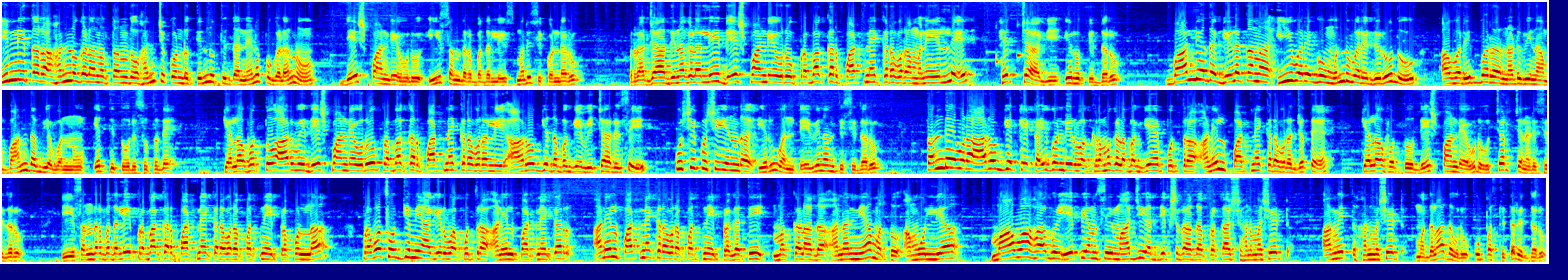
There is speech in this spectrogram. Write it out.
ಇನ್ನಿತರ ಹಣ್ಣುಗಳನ್ನು ತಂದು ಹಂಚಿಕೊಂಡು ತಿನ್ನುತ್ತಿದ್ದ ನೆನಪುಗಳನ್ನು ದೇಶಪಾಂಡೆ ಅವರು ಈ ಸಂದರ್ಭದಲ್ಲಿ ಸ್ಮರಿಸಿಕೊಂಡರು. ರಜಾ ದಿನಗಳಲ್ಲಿ ದೇಶಪಾಂಡೆ ಅವರು ಪ್ರಭಾಕರ್ ಪಾಟ್ನೇಕರ್ ಅವರ ಮನೆಯಲ್ಲೇ ಹೆಚ್ಚಾಗಿ ಇರುತ್ತಿದ್ದರು. ಬಾಲ್ಯದ ಗೆಳೆತನ ಈವರೆಗೂ ಮುಂದುವರೆದಿರುವುದು ಅವರಿಬ್ಬರ ನಡುವಿನ ಬಾಂಧವ್ಯವನ್ನು ಎತ್ತಿ ತೋರಿಸುತ್ತದೆ. ಕೆಲ ಹೊತ್ತು ಆರ್ ವಿ ದೇಶಪಾಂಡೆ ಅವರು ಪ್ರಭಾಕರ್ ಪಾಟ್ನೇಕರ್ ಅವರಲ್ಲಿ ಆರೋಗ್ಯದ ಬಗ್ಗೆ ವಿಚಾರಿಸಿ ಖುಷಿ ಖುಷಿಯಿಂದ ಇರುವಂತೆ ವಿನಂತಿಸಿದರು. ತಂದೆಯವರ ಆರೋಗ್ಯಕ್ಕೆ ಕೈಗೊಂಡಿರುವ ಕ್ರಮಗಳ ಬಗ್ಗೆ ಪುತ್ರ ಅನಿಲ್ ಪಾಟ್ನೇಕರ್ ಅವರ ಜೊತೆ ಕೆಲ ಹೊತ್ತು ದೇಶಪಾಂಡೆ ಅವರು ಚರ್ಚೆ ನಡೆಸಿದರು. ಈ ಸಂದರ್ಭದಲ್ಲಿ ಪ್ರಭಾಕರ್ ಪಾಟ್ನೇಕರ್ ಅವರ ಪತ್ನಿ ಪ್ರಫುಲ್ಲ, ಪ್ರವಾಸೋದ್ಯಮಿಯಾಗಿರುವ ಪುತ್ರ ಅನಿಲ್ ಪಾಟ್ನೇಕರ್ ಅನಿಲ್ ಪಾಟ್ನೇಕರ್ ಅವರ ಪತ್ನಿ ಪ್ರಗತಿ, ಮಕ್ಕಳಾದ ಅನನ್ಯ ಮತ್ತು ಅಮೂಲ್ಯ, ಮಾವ ಹಾಗೂ ಎಪಿಎಂಸಿ ಮಾಜಿ ಅಧ್ಯಕ್ಷರಾದ ಪ್ರಕಾಶ್ ಹನುಮಶೇಟ್, ಅಮಿತ್ ಹನುಮಶೇಟ್ ಮೊದಲಾದವರು ಉಪಸ್ಥಿತರಿದ್ದರು.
